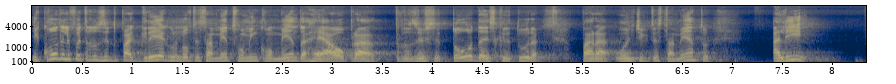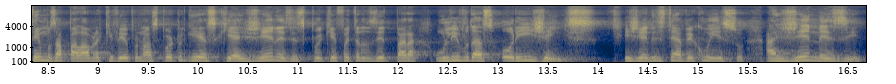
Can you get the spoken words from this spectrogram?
E quando ele foi traduzido para grego no Novo Testamento, foi uma encomenda real para traduzir-se toda a escritura para o Antigo Testamento, ali temos a palavra que veio para o nosso português, que é Gênesis, porque foi traduzido para o livro das origens. E Gênesis tem a ver com isso, a gênese,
